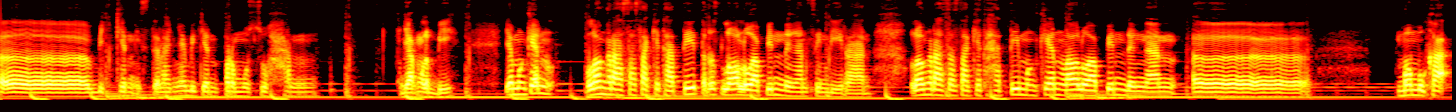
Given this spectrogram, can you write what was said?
uh, bikin istilahnya bikin permusuhan yang lebih. Ya mungkin lo ngerasa sakit hati terus lo luapin dengan sindiran. Lo ngerasa sakit hati mungkin lo luapin dengan uh, membuka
